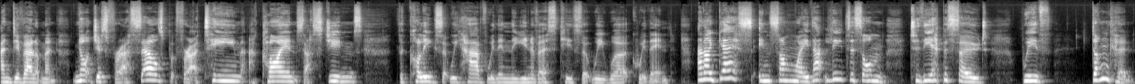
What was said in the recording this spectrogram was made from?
and development, not just for ourselves, but for our team, our clients, our students, the colleagues that we have within the universities that we work within. And I guess in some way that leads us on to the episode with Duncan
